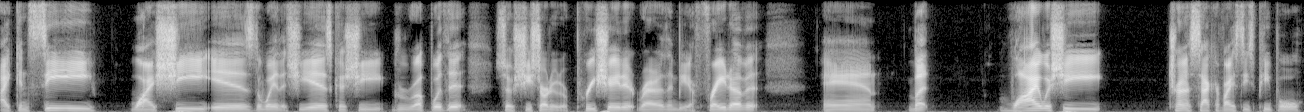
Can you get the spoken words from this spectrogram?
I can see why she is the way that she is cuz she grew up with it, so she started to appreciate it rather than be afraid of it. And but why was she trying to sacrifice these people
